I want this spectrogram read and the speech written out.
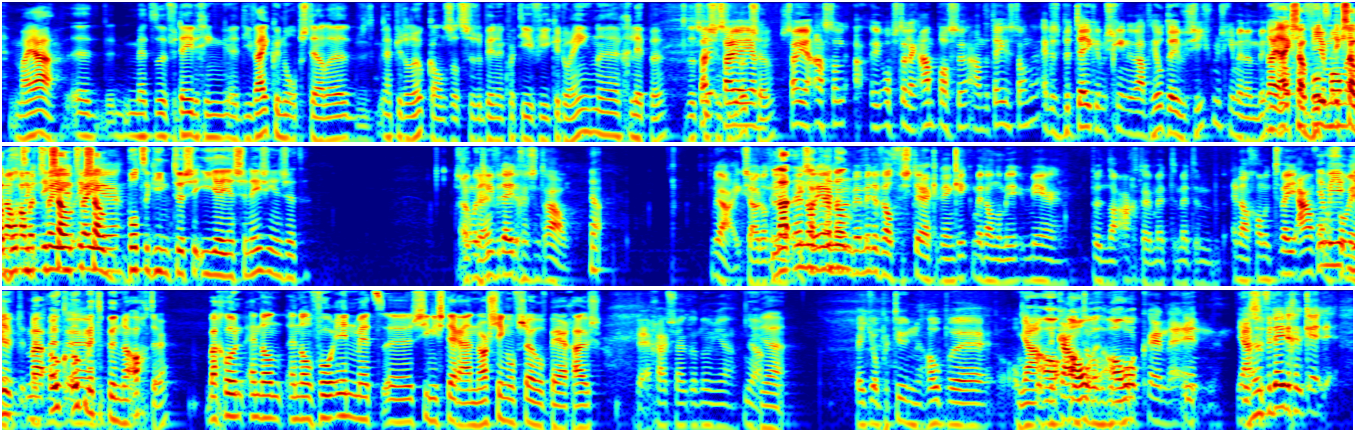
Maar ja, eh, met de verdediging eh, die wij kunnen opstellen, heb je dan ook kans dat ze er binnen een kwartier vier keer doorheen eh, glippen. Dat Zou, is je- je, natuurlijk ook zo. zou je aanstel- je opstelling aanpassen aan de tegenstander? En dus betekent misschien inderdaad heel defensief, misschien met een Nou ja, ik middenveld zou, bot, ik man zou, ik twee- zou, ik twee, zou Botteguin tussen IE en Senesi inzetten. Gewoon met Oké. drie verdedigers centraal. Ja. Ja, ik zou dan, Laat- ik en dan- en dan- met mijn middenveld versterken, denk ik. Met dan meer, meer punt naar achter. Met, met een, en dan gewoon met twee Ja, aanvallers maar, je- voorin. je- maar Met- ook, met, ook met de punt naar achter. Maar gewoon, en dan, en dan voorin met eh Sinisterra en Narsing of zo, of Berghuis. Berghuis zou ik dat doen, ja. Ja. Ja. Beetje opportun, hopen op, Ja, op al- de counter, al- op de al- blok. En, en, ja, hun het- verdedigen...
